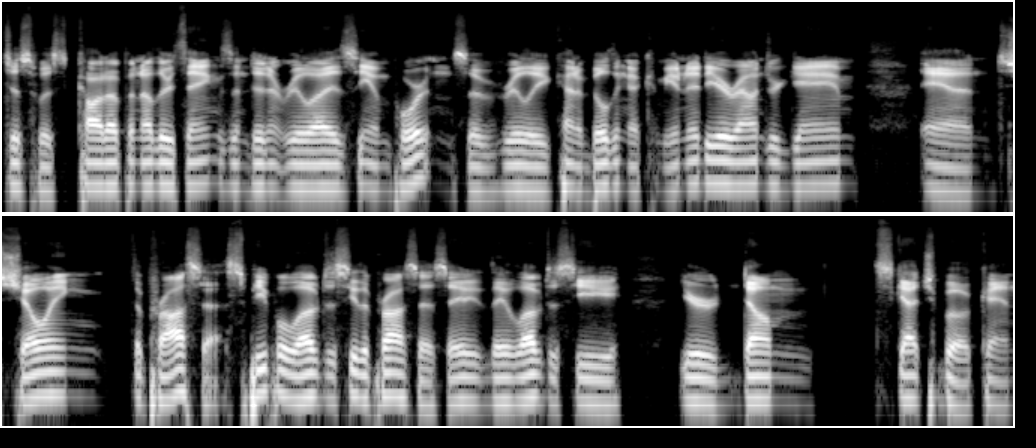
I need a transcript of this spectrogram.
just was caught up in other things and didn't realize the importance of really kind of building a community around your game and showing the process. People love to see the process. They they love to see your dumb sketchbook and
